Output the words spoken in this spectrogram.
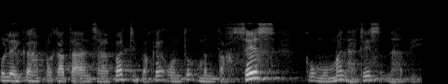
Bolehkah perkataan sahabat dipakai untuk mentaksis keumuman hadis Nabi?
